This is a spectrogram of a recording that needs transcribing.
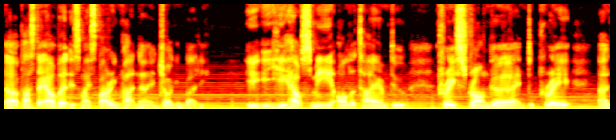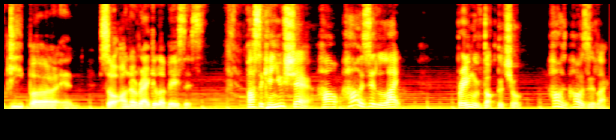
uh, Pastor Albert is my sparring partner and jogging buddy. He he helps me all the time to pray stronger and to pray uh, deeper, and so on a regular basis. Pastor, can you share how how is it like praying with Dr. Cho? How how is it like?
